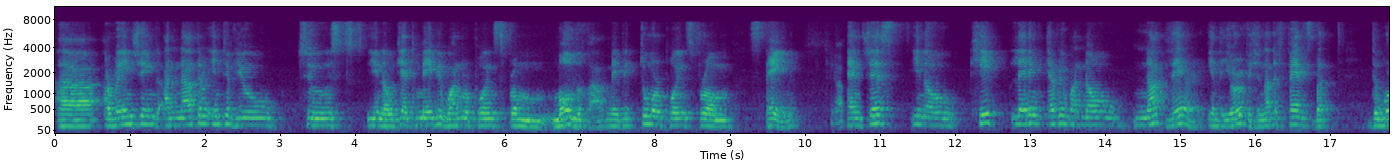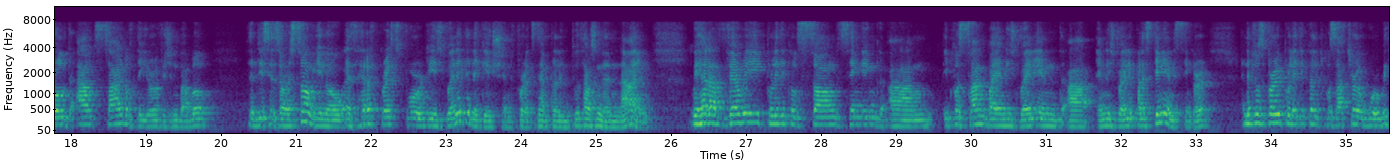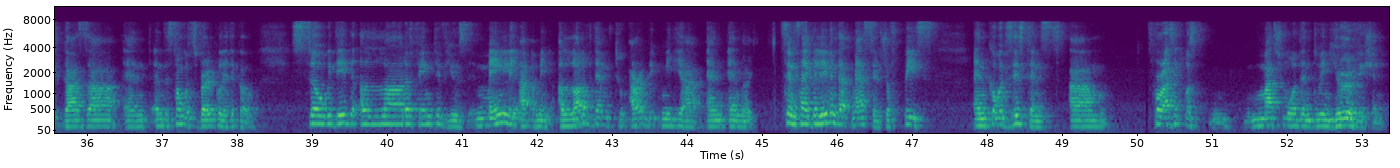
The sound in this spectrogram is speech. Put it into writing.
uh, arranging another interview to, you know, get maybe one more points from Moldova, maybe two more points from Spain Yep. and just you know keep letting everyone know not there in the Eurovision, not the fans, but the world outside of the Eurovision bubble that this is our song. You know, as head of press for the Israeli delegation, for example, in 2009, we had a very political song singing. Um, it was sung by an Israeli and uh, an Israeli Palestinian singer, and it was very political. It was after a war with Gaza, and and the song was very political. So we did a lot of interviews, mainly, I mean, a lot of them to Arabic media, and and Right. since I believe in that message of peace and coexistence, um, for us it was much more than doing Eurovision.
